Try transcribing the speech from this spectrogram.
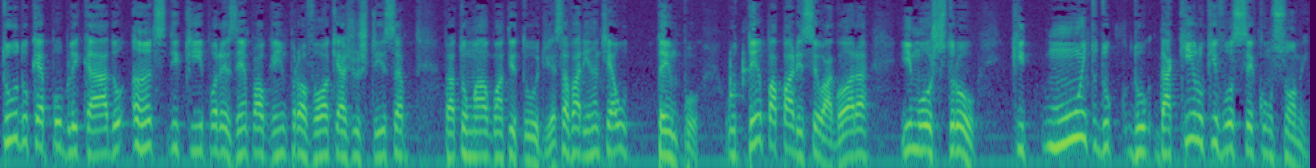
tudo que é publicado antes de que, por exemplo, alguém provoque a justiça para tomar alguma atitude. Essa variante é o tempo. O tempo apareceu agora e mostrou que muito do, do, daquilo que você consome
